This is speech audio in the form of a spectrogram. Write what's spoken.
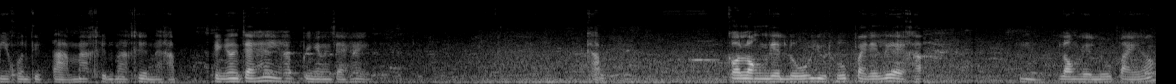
มีคนติดตามมากขึ้นมากขึ้นนะครับ เป็นกำลังใจให้ครับ เป็นกำลังใจให้ ครับ ก็ลองเรียนรู้ YouTube ไปเรื่อยๆครับอลองเรียนรู้ไปเนาะ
